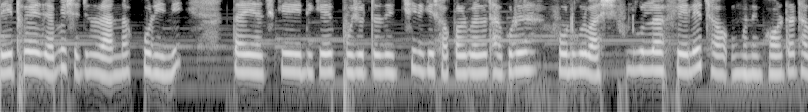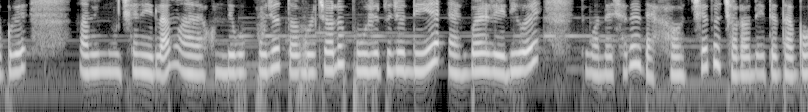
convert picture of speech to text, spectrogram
লেট হয়ে যাবে, সেজন্য রান্না করিনি। তাই আজকে এদিকে পুজোটা দিচ্ছি। এদিকে সকালবেলা ঠাকুরের ফুলগুলো, বাসি ফুলগুলো ফেলে মানে ঘরটা ঠাকুরের আমি মুছে নিলাম আর এখন দেবো পুজো। তারপর চলো পুজো টুজো দিয়ে একবার রেডি হয়ে তোমাদের সাথে দেখা হচ্ছে। তো চলো দেখতে থাকো।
